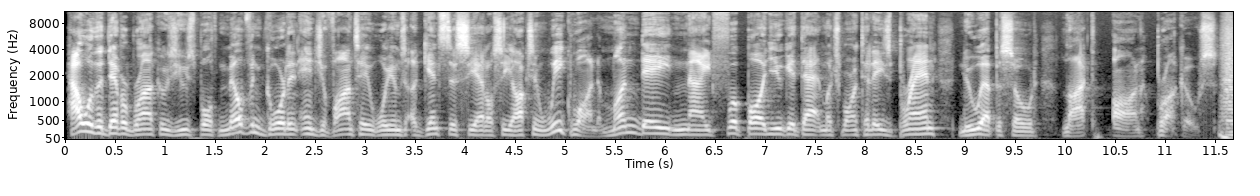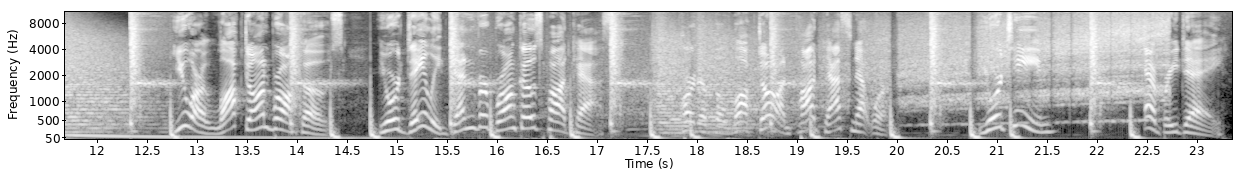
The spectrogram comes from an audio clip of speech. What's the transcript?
How will the Denver Broncos use both Melvin Gordon and Javonte Williams against the Seattle Seahawks in week one, Monday Night Football? You get that and much more in today's brand new episode, Locked On Broncos. You are Locked On Broncos, your daily Denver Broncos podcast, part of the Locked On Podcast Network. Your team every day.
